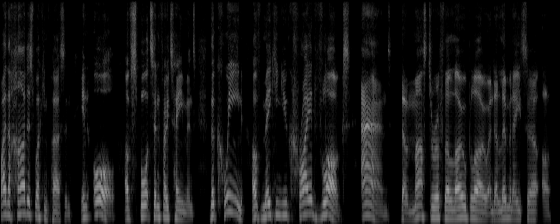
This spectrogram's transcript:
by the hardest working person in all of sports infotainment, the queen of making you cry at vlogs, and the master of the low blow and eliminator of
